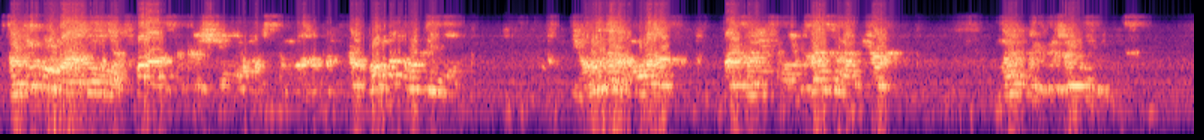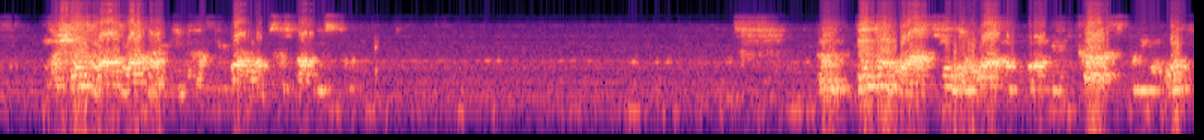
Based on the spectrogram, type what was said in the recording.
В других упражнениях фаза сокращения мышцы может быть в другом направлении, и выдох может производиться не обязательно вверх, но и при движении. Но сейчас мы рассматриваем именно со штангой стула. Это упражнение можно выполнять как с прямой,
